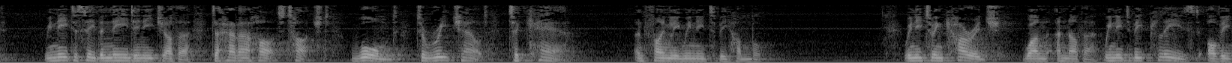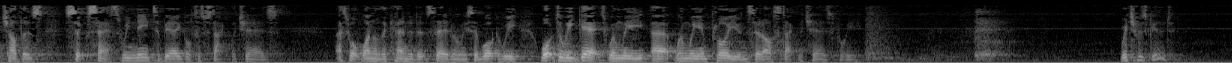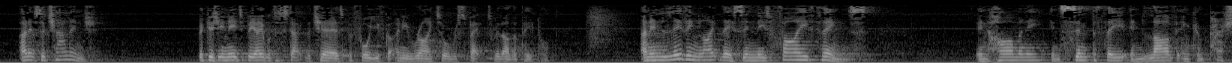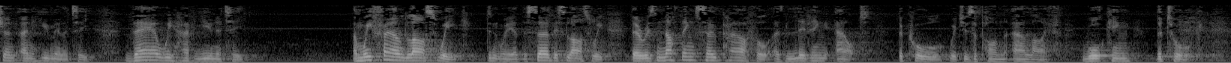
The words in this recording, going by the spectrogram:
We need to see the need in each other, to have our hearts touched, warmed, to reach out, to care. And finally, we need to be humble. We need to encourage one another. We need to be pleased of each other's success. We need to be able to stack the chairs. That's what one of the candidates said when we said, "What do we, what do we get when we, uh, when we employ you?" And said, "I'll stack the chairs for you," which was good, and it's a challenge because you need to be able to stack the chairs before you've got any right or respect with other people. And in living like this, in these five things, in harmony, in sympathy, in love, in compassion and humility, there we have unity. And we found last week, didn't we, at the service last week, there is nothing so powerful as living out the call which is upon our life, walking the talk.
